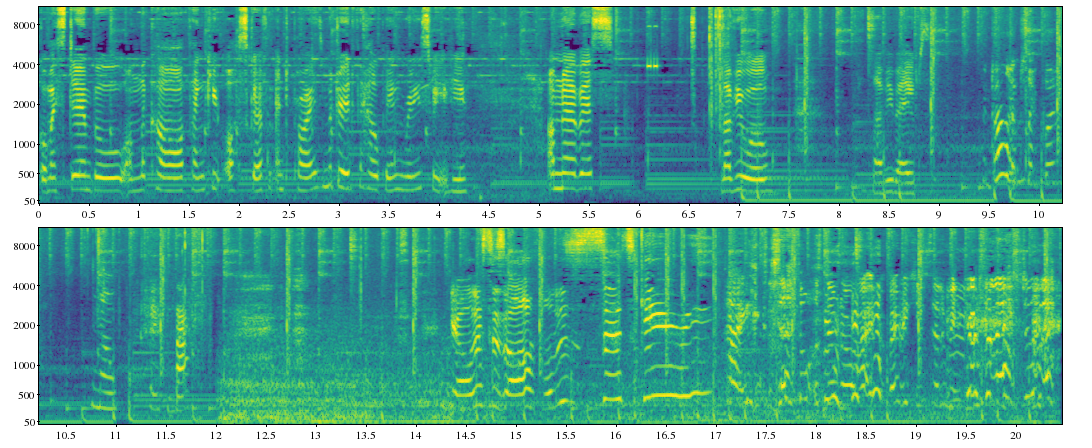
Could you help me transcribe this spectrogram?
Got my steering ball on the car. Thank you, Oscar from Enterprise Madrid, for helping. Really sweet of you. I'm nervous. Love you all. Love you, babes. Do I lipstick play? No. Okay, back. Yo, this is awful. This is so scary. Thanks. I thought I was doing alright, but baby keeps telling me go to the left, to the left.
